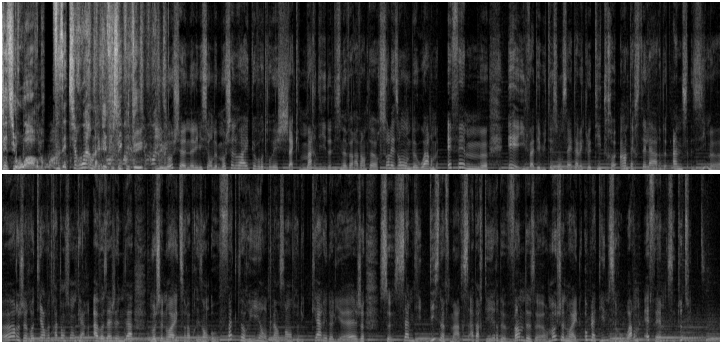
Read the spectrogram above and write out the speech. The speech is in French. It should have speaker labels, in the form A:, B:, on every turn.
A: Vous êtes sur Warm
B: Vous êtes sur Warm
A: et vous écoutez
C: Emotion, l'émission de Motion White que vous retrouvez chaque mardi de 19h à 20h sur les ondes de Warm FM. Et il va débuter son set avec le titre Interstellar de Hans Zimmer. Je retiens votre attention car à vos agendas, Motion White sera présent au Factory en plein centre du Carré de Liège ce samedi 19 mars à partir de 22h. Motion White au platine sur Warm FM, c'est tout de suite.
